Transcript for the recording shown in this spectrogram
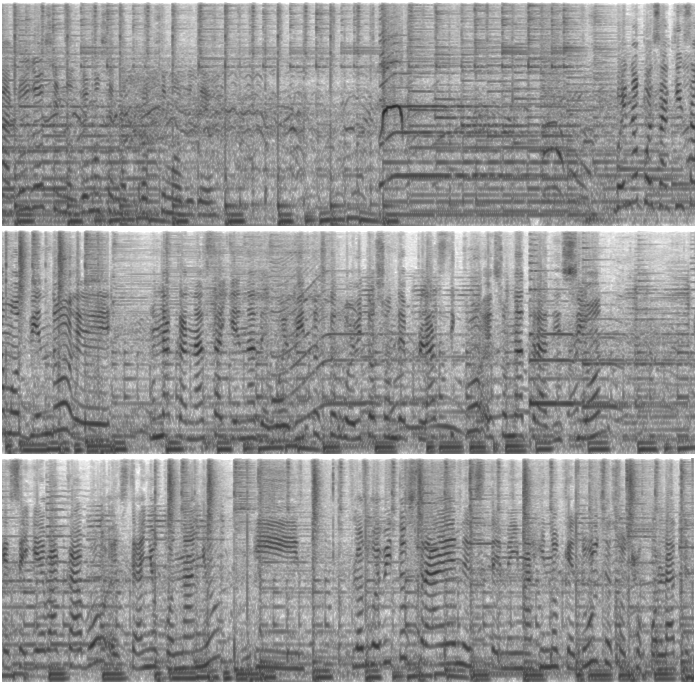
Saludos y nos vemos en el próximo video. Bueno, pues aquí estamos viendo eh, una canasta llena de huevitos. Estos huevitos son de plástico. Es una tradición que se lleva a cabo este año con año. Y los huevitos traen, este, me imagino que dulces o chocolates.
